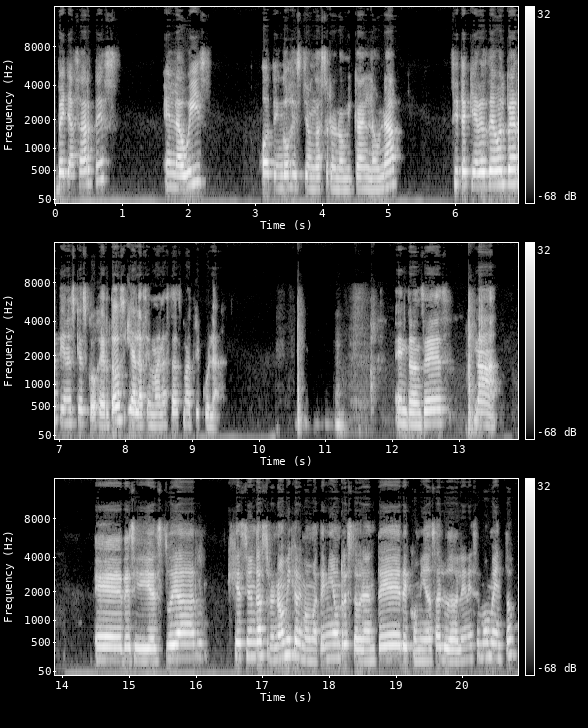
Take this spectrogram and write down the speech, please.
Bellas Artes en la UIS o tengo gestión gastronómica en la UNAP. Si te quieres devolver, tienes que escoger dos y a la semana estás matriculada. Entonces, nada, eh, decidí estudiar gestión gastronómica. Mi mamá tenía un restaurante de comida saludable en ese momento.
